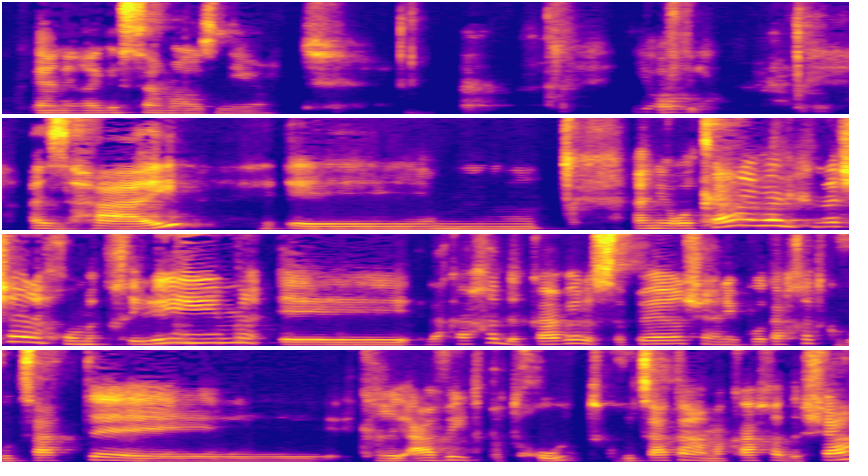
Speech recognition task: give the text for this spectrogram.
אוקיי, אני רגע שמה אוזניות. יופי. אז היי, אמ, אני רוצה רגע, לפני שאנחנו מתחילים, אה, לקחת דקה ולספר שאני פותחת קבוצת אה, קריאה והתפתחות, קבוצת העמקה חדשה,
